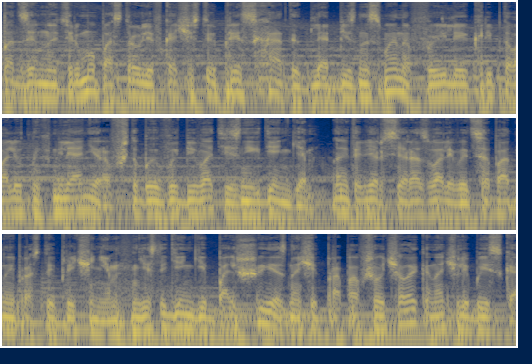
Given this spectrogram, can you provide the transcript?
Подземную тюрьму построили в качестве пресс-хаты для бизнесменов или криптовалютных миллионеров, чтобы выбивать из них деньги. Но эта версия разваливается по одной простой причине. Если деньги большие, значит пропавшего человека начали бы искать.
